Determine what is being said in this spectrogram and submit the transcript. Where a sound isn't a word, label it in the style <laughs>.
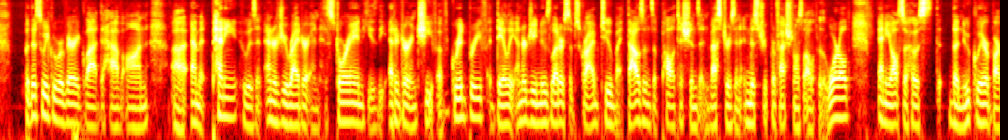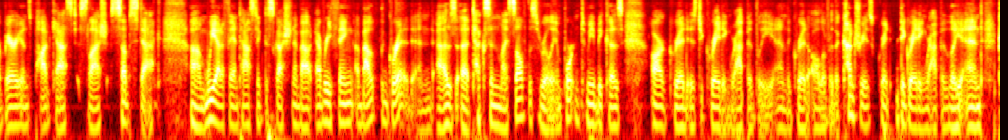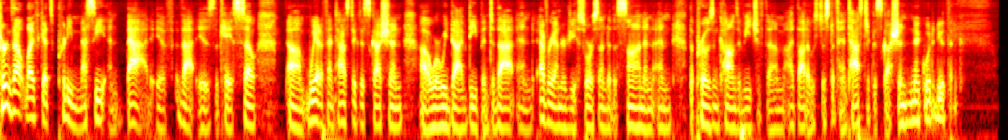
But this week we were very glad to have on uh, Emmet Penney, who is an energy writer and historian. He's the editor in chief of Grid Brief, a daily energy newsletter subscribed to by thousands of politicians, investors, and industry professionals all over the world. And he also hosts the Nuclear Barbarians podcast slash Substack. Um, we had a fantastic discussion about everything about the grid. And as a Texan myself, this is really important to me because our grid is degrading rapidly, and the grid all over the country is degrading rapidly. And turns out life gets pretty messy and bad if that is the case. So um, we had a fantastic discussion uh, where we dive deep into that and every energy source under the sun and, and the pros and cons of each of them. I thought it was just a fantastic discussion. Nick, what did you think?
